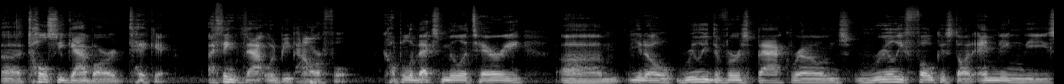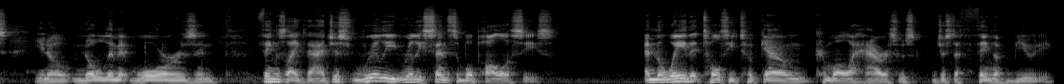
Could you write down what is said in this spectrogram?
uh, Tulsi Gabbard ticket. I think that would be powerful. A couple of ex-military, um, you know, really diverse backgrounds, really focused on ending these, you know, no limit wars and things like that. Just really, really sensible policies. And the way that Tulsi took down Kamala Harris was just a thing of beauty,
